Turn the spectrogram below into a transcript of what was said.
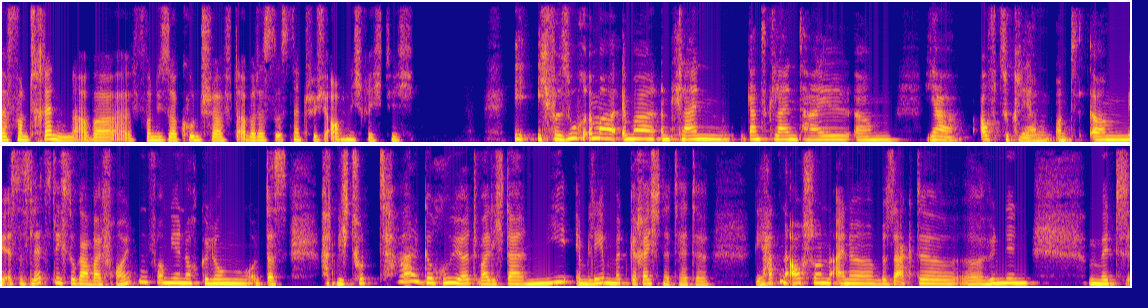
davon trennen, aber äh, von dieser Kundschaft. Aber das ist natürlich auch nicht richtig. Ich, ich versuche immer, immer einen kleinen, ganz kleinen Teil, ähm, ja, aufzuklären. Und ähm, mir ist es letztlich sogar bei Freunden von mir noch gelungen. Und das hat mich total gerührt, weil ich da nie im Leben mit gerechnet hätte. Die hatten auch schon eine besagte äh, Hündin mit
